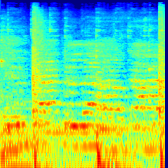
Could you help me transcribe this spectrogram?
You got the love, God.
